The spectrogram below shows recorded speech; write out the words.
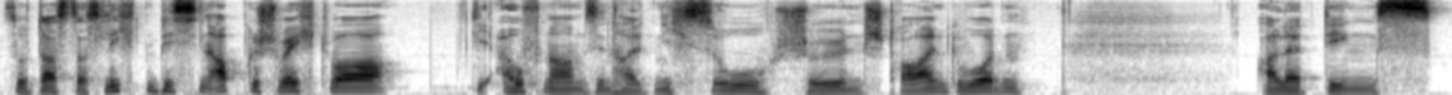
sodass das Licht ein bisschen abgeschwächt war. Die Aufnahmen sind halt nicht so schön strahlend geworden. Allerdings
